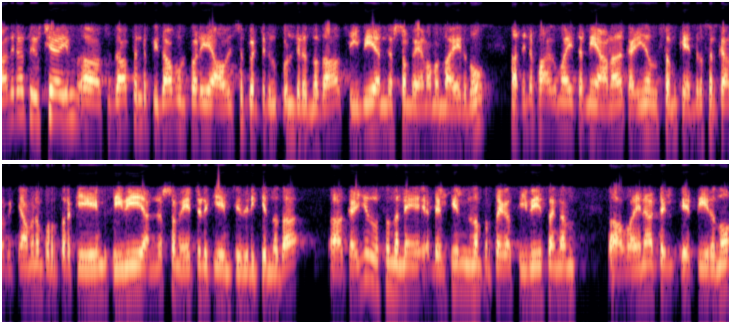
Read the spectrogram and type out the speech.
അതിന് തീർച്ചയായും സിദ്ധാർത്ഥന്റെ പിതാവ് ഉൾപ്പെടെ ആവശ്യപ്പെട്ടുകൊണ്ടിരുന്നത് സി ബി ഐ അന്വേഷണം വേണമെന്നായിരുന്നു. അതിന്റെ ഭാഗമായി തന്നെയാണ് കഴിഞ്ഞ ദിവസം കേന്ദ്ര സർക്കാർ വിജ്ഞാപനം പുറത്തിറക്കുകയും സി ബി ഐ അന്വേഷണം ഏറ്റെടുക്കുകയും ചെയ്തിരിക്കുന്നത്. കഴിഞ്ഞ ദിവസം തന്നെ ഡൽഹിയിൽ നിന്നും പ്രത്യേക സി ബി ഐ സംഘം വയനാട്ടിൽ എത്തിയിരുന്നു.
